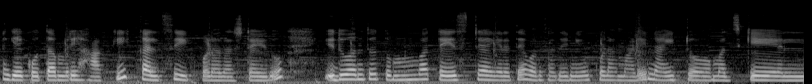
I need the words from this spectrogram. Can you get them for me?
ಹಾಗೆ ಕೊತ್ತಂಬರಿ ಹಾಕಿ ಕಲಸಿ ಇಟ್ಬಿಡೋದಷ್ಟೇ ಇದು. ಇದು ಅಂತೂ ತುಂಬ ಟೇಸ್ಟಿಯಾಗಿರುತ್ತೆ ಒಂದ್ಸತಿ ನೀವು ಕೂಡ ಮಾಡಿ ನೈಟು ಮಜ್ಜಿಗೆಯಲ್ಲಿ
